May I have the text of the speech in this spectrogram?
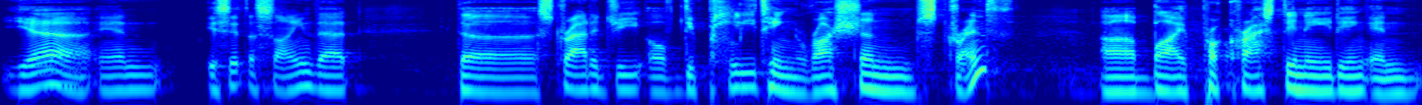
Yeah, and is it a sign that the strategy of depleting Russian strength uh, by procrastinating and,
